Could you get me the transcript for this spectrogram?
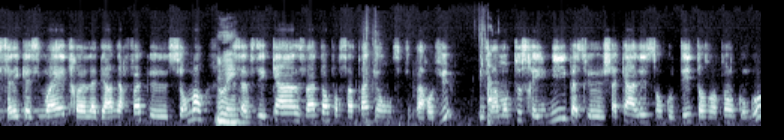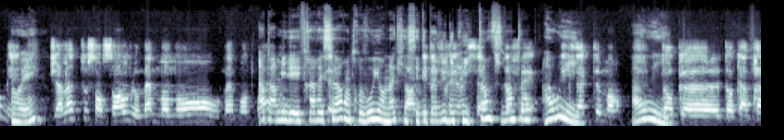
ça allait quasiment être la dernière fois que sûrement. Oui. Ça faisait 15, 20 ans pour certains qu'on ne s'était pas revus. Vraiment tous réunis parce que chacun allait de son côté de temps en temps au Congo, mais Oui. jamais tous ensemble au même moment, au même endroit. Ah, parmi les frères et sœurs, entre vous, il y en a qui ne s'étaient pas vus depuis et sœurs, tout à 15-20 ans. Ah oui. Exactement. Ah oui. Donc, euh, donc après,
